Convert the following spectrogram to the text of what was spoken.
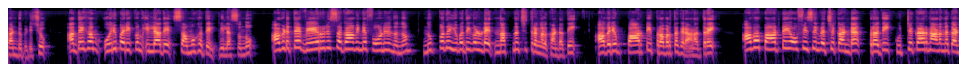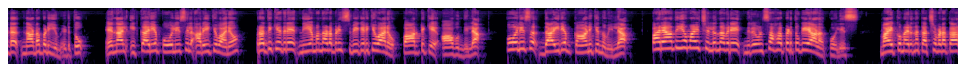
കണ്ടുപിടിച്ചു. അദ്ദേഹം ഒരു പരിക്കും ഇല്ലാതെ സമൂഹത്തിൽ വിലസുന്നു. അവിടുത്തെ വേറൊരു സഖാവിന്റെ ഫോണിൽ നിന്നും മുപ്പത് യുവതികളുടെ നഗ്നചിത്രങ്ങൾ കണ്ടെത്തി. അവരും പാർട്ടി പ്രവർത്തകരാണത്രേ. അവ പാർട്ടി ഓഫീസിൽ വെച്ച് കണ്ട് പ്രതി കുറ്റക്കാരനാണെന്ന് കണ്ട് നടപടിയും എടുത്തു. എന്നാൽ ഇക്കാര്യം പോലീസിൽ അറിയിക്കുവാനോ പ്രതിക്കെതിരെ നിയമ നടപടി സ്വീകരിക്കുവാനോ പാർട്ടിക്ക് ആവുന്നില്ല. പോലീസ് ധൈര്യം കാണിക്കുന്നുമില്ല. പരാതിയുമായി ചെല്ലുന്നവരെ നിരുത്സാഹപ്പെടുത്തുകയാണ് പോലീസ്. മയക്കുമരുന്ന് കച്ചവടക്കാർ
